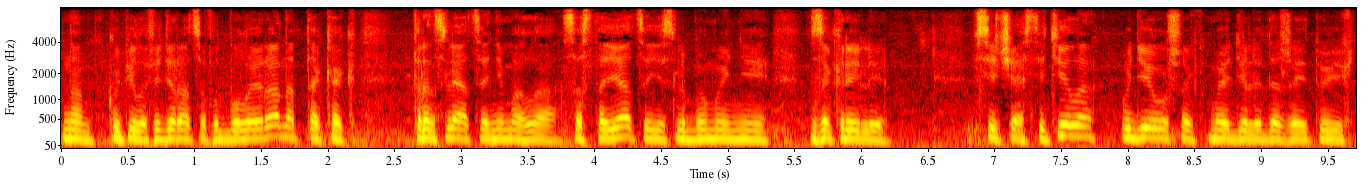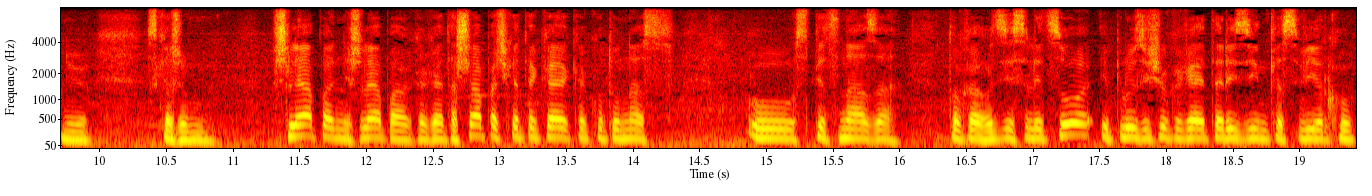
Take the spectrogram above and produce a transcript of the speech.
нам купила Федерация футбола Ирана, так как трансляция не могла состояться, если бы мы не закрыли все части тела у девушек. Мы одели даже эту ихнюю, скажем, шляпа, не шляпа, а какая-то шапочка такая, как вот у нас у спецназа. Только вот здесь лицо и плюс еще какая-то резинка сверху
